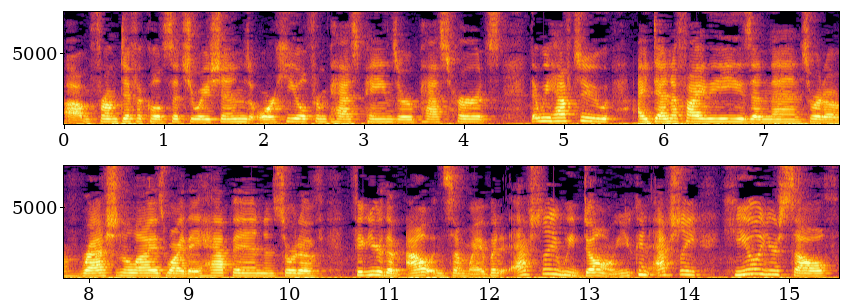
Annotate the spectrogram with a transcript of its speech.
um, from difficult situations or heal from past pains or past hurts, that we have to identify these and then sort of rationalize why they happen and sort of figure them out in some way. But actually, we don't. You can actually heal yourself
